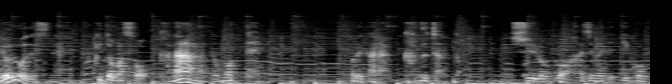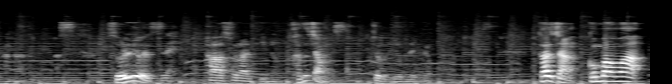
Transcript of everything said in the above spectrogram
ー夜をですね吹き飛ばそうかななんて思ってこれからカズちゃんと収録を始めていこうかなと思います。それではですね、パーソナリティのカズちゃんです、ちょっと呼んでみようかなと思います。カズちゃん、こんばんは。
